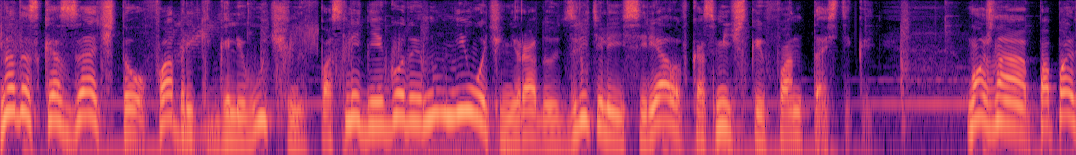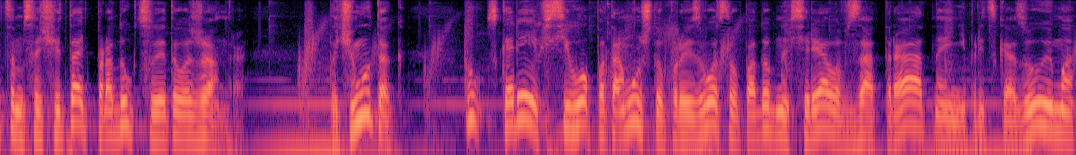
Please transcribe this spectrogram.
Надо сказать, что фабрики голливудчины в последние годы ну, не очень радуют зрителей сериалов космической фантастикой. Можно по пальцам сосчитать продукцию этого жанра. Почему так? Ну, скорее всего, потому что производство подобных сериалов затратно и непредсказуемо.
